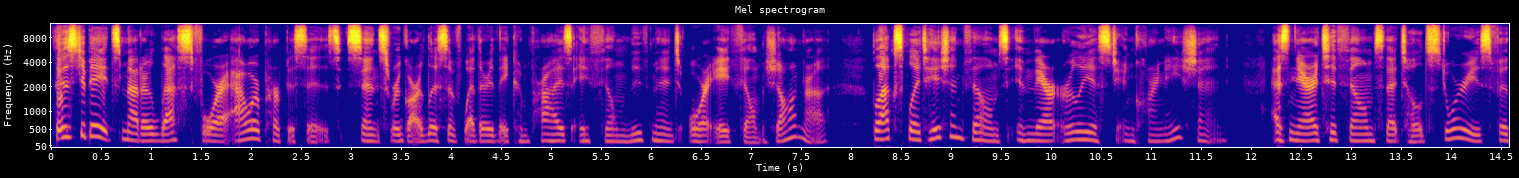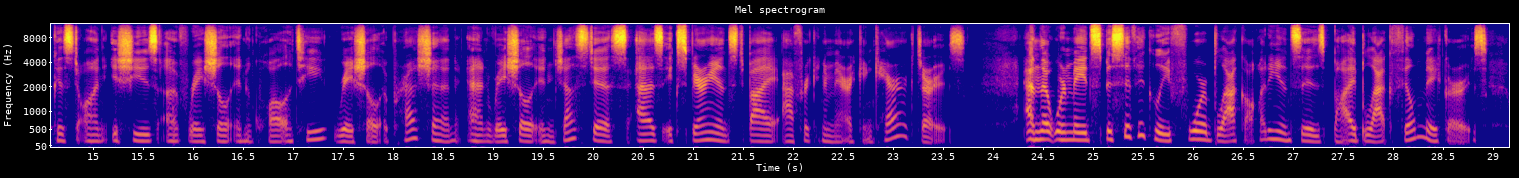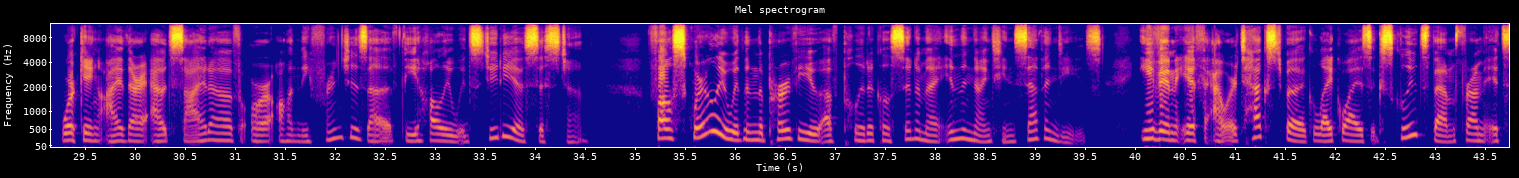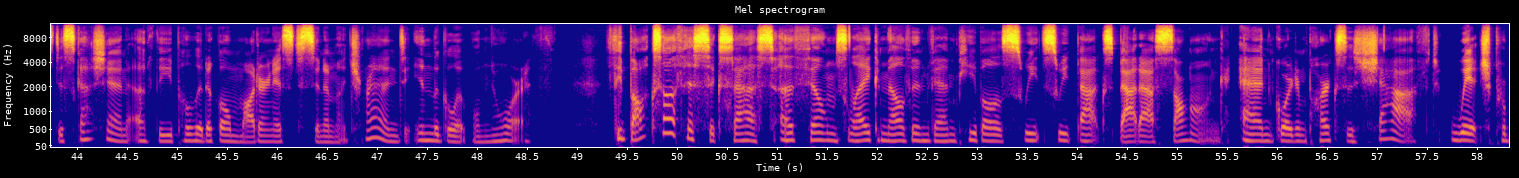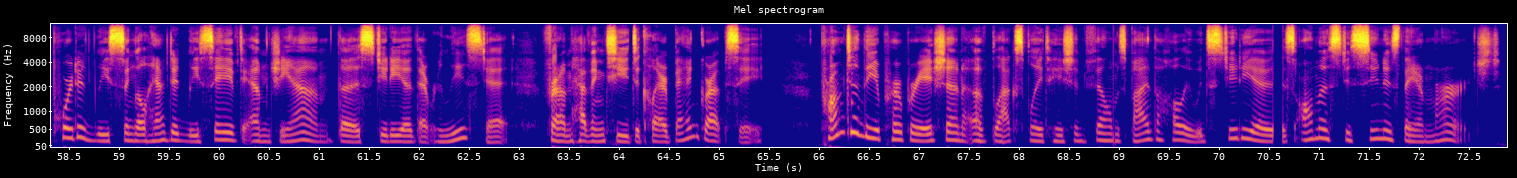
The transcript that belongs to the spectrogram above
Those debates matter less for our purposes, since regardless of whether they comprise a film movement or a film genre, blaxploitation films in their earliest incarnation as narrative films that told stories focused on issues of racial inequality, racial oppression, and racial injustice as experienced by African American characters, and that were made specifically for Black audiences by Black filmmakers working either outside of or on the fringes of the Hollywood studio system fall squarely within the purview of political cinema in the 1970s, even if our textbook likewise excludes them from its discussion of the political modernist cinema trend in the global north. The box office success of films like Melvin Van Peebles' Sweet Sweetback's Badass Song and Gordon Parks' Shaft, which purportedly single handedly saved MGM, the studio that released it, from having to declare bankruptcy, prompted the appropriation of blaxploitation films by the Hollywood studios almost as soon as they emerged.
